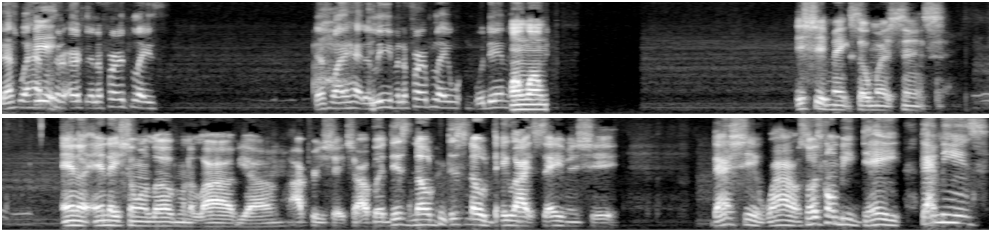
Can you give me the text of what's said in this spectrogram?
that's what happened yeah. to the Earth in the first place. That's why they had to leave in the first place. Within one one. This shit makes so much sense. And uh, and they showing love on the live, y'all. I appreciate y'all. But this no this no daylight saving shit that shit wow. So it's gonna be day. That means,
